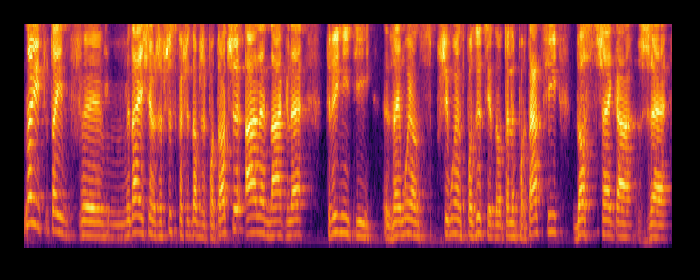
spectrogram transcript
No i tutaj w, wydaje się, że wszystko się dobrze potoczy, ale nagle Trinity, zajmując, przyjmując pozycję do teleportacji, dostrzega, że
